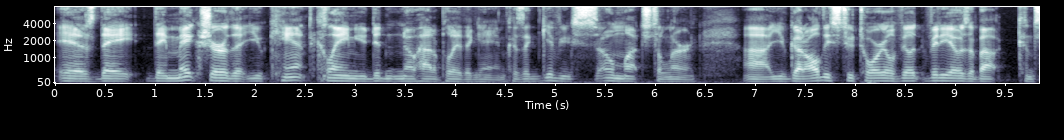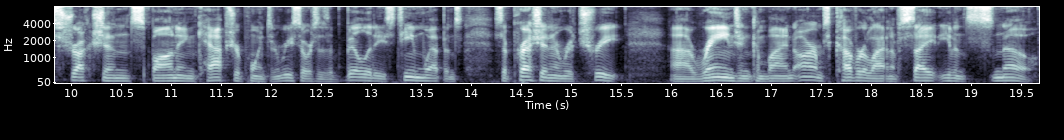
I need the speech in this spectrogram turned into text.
is they they make sure that you can't claim you didn't know how to play the game because they give you so much to learn. Uh, you've got all these tutorial vi- videos about construction, spawning, capture points and resources, abilities, team weapons, suppression and retreat, uh, range and combined arms, cover, line of sight, even snow.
